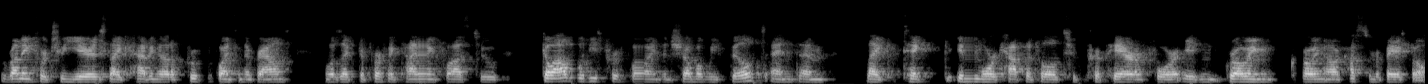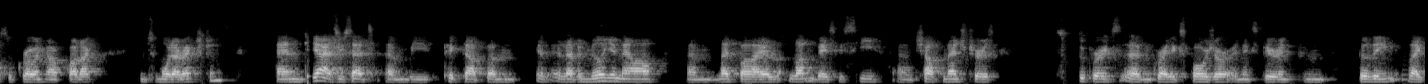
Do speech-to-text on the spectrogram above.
running for two years, like having a lot of proof points on the ground was like the perfect timing for us to go out with these proof points and show what we've built and um, like take in more capital to prepare for even growing growing our customer base, but also growing our product into more directions. And yeah, as you said, um, we picked up um, 11 million now, um, led by London-based VC, um, Ventures. Super ex- um, great exposure and experience in building like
